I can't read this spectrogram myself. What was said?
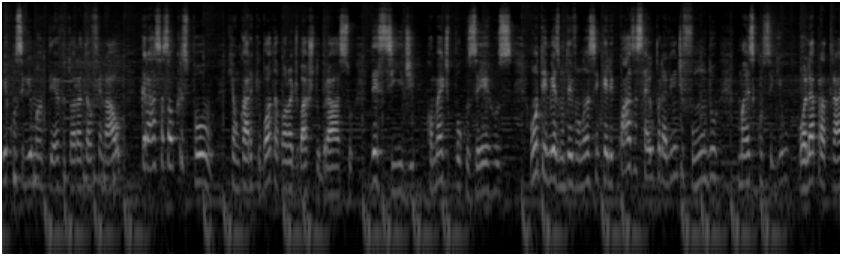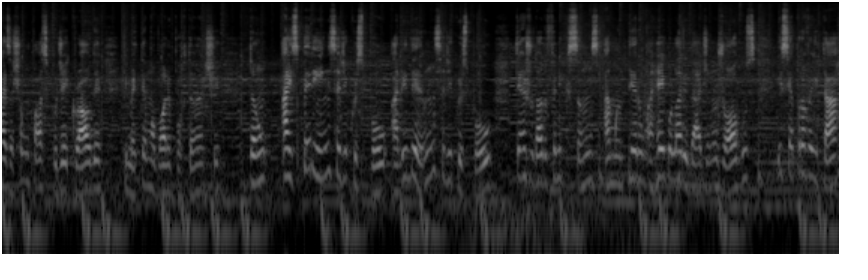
e conseguir manter a vitória até o final, graças ao Chris Paul, que é um cara que bota a bola debaixo do braço, decide, comete poucos erros. Ontem mesmo teve um lance em que ele quase saiu para a linha de fundo, mas conseguiu olhar para trás, achou um passe pro Jay Crowder, que meteu uma bola importante. Então, a experiência de Chris Paul, a liderança de Chris Paul, tem ajudado o Phoenix Suns a manter uma regularidade nos jogos e se aproveitar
